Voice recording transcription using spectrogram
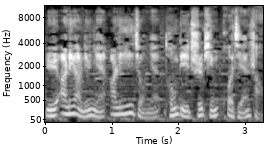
与2020年、2019年同比持平或减少。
